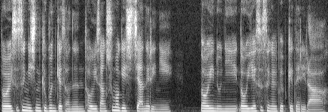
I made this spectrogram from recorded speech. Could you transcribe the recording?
너의 스승이신 그분께서는 더 이상 숨어 계시지 않으리니 너희 눈이 너희의 스승을 뵙게 되리라.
